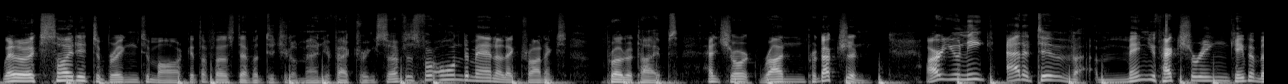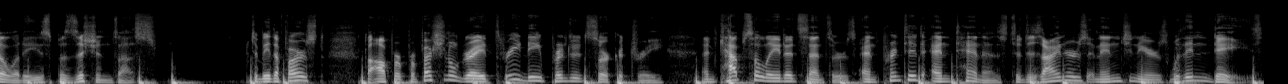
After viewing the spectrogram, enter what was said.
we're excited to bring to market the first ever digital manufacturing service for on-demand electronics, prototypes, and short-run production. Our unique additive manufacturing capabilities positions us to be the first to offer professional-grade 3D printed circuitry, encapsulated sensors, and printed antennas to designers and engineers within days,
